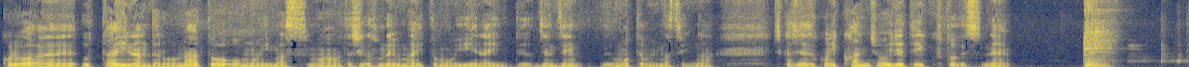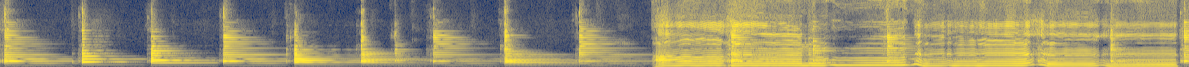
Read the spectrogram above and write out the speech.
これは、えー、歌いなんだろうなと思います。まあ私がそんなに上手いとも言えないんで、全然思ってもいませんが、しかし、そ、こに感情を入れていくとですね、あ あのな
